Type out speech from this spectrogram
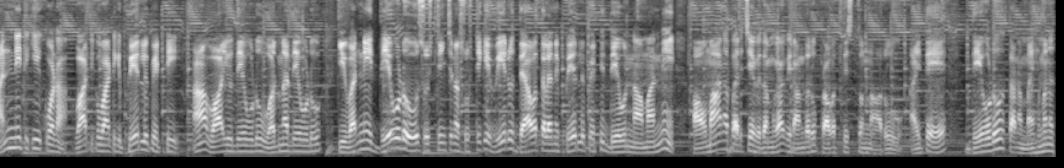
అన్నిటికీ కూడా వాటికి వాటికి పేర్లు పెట్టి ఆ వాయుదేవుడు వర్ణదేవుడు ఇవన్నీ దేవుడు సృష్టించిన సృష్టికి వీరు దేవతలని పేర్లు పెట్టి దేవుని నామాన్ని అవమానపరిచే విధంగా వీరందరూ ప్రవర్తిస్తున్నారు. అయితే దేవుడు తన మహిమను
